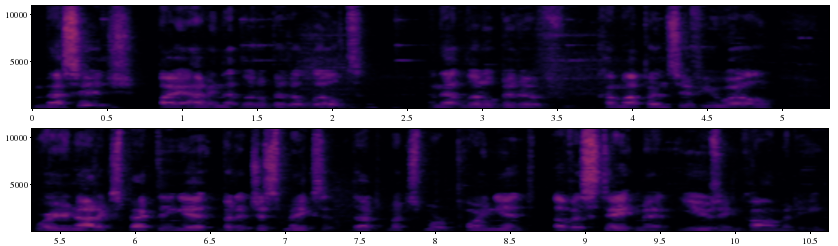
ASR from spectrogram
message by having that little bit of lilt and that little bit of comeuppance, if you will, where you're not expecting it, but it just makes it that much more poignant of a statement using comedy.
